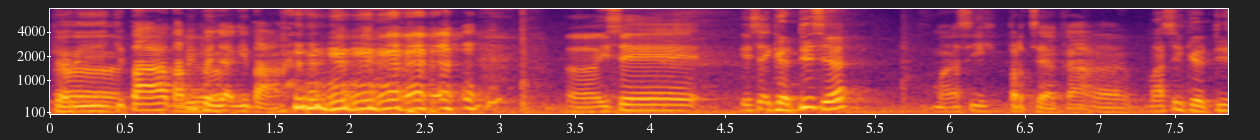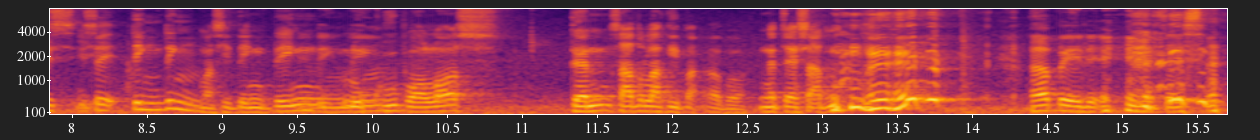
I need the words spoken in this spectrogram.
dari eh, kita tapi iya. banyak kita. Eh, ise ise gadis ya. Masih perjaka. Eh, masih gadis, ise ting ting. Masih ting-ting, Ting-ting. lugu polos dan satu lagi Pak. Apa? Ngecesan. HP deh, ngecesan.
